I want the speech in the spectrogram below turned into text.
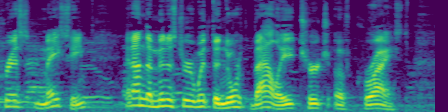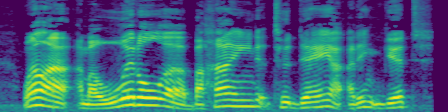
Chris Macy, and I'm the minister with the North Valley Church of Christ. Well, I, am a little uh, behind today. I, I, didn't get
